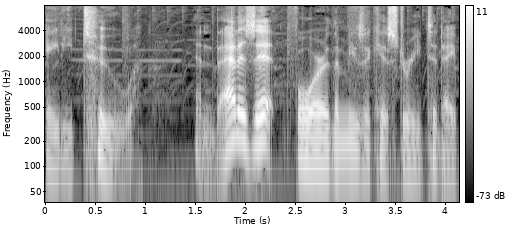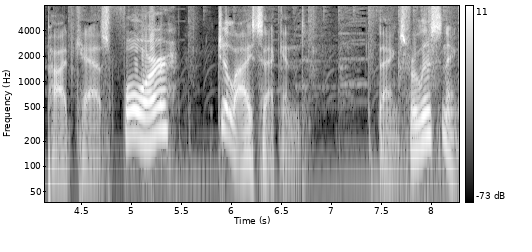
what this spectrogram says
82. And that is it for the Music History Today podcast for July 2nd. Thanks for listening.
